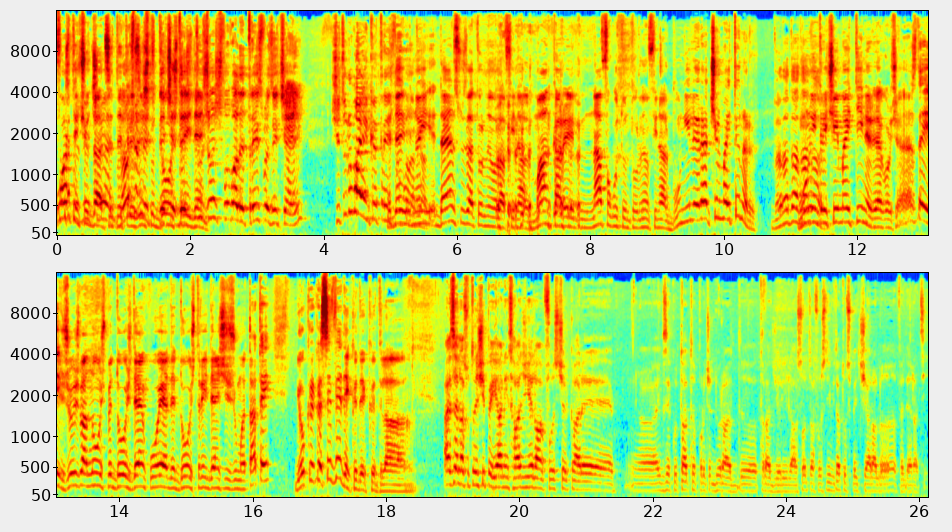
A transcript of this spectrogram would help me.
foarte ciudat să te trezești cu 23 de ani. Deci tu joci fotbal de 13 ani și tu nu mai ai încă 3 de noi, de am spus la turneul la final. Man, care n-a făcut un turneu final bun, el era cel mai tânăr. Da, da, da. Unul da, dintre da. cei mai tineri de acolo. Și asta e, joci la 19-20 de ani cu oia de 23 de ani și jumătate, eu cred că se vede cât de cât la... Hai să-l ascultăm și pe Ianis Hagi, el a fost cel care a executat procedura de tragerii la soț, a fost invitatul special al federației.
